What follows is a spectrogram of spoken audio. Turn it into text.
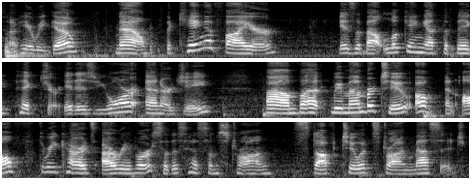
So here we go. Now, the King of Fire is about looking at the big picture. It is your energy. Um, but remember too, oh, and all three cards are reversed, so this has some strong stuff to it, strong message.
